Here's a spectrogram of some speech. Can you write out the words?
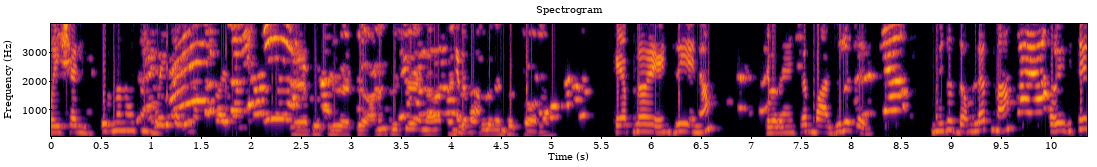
वैशाली. पूर्ण नाव सांग. वैशाली हे आपलं कृषी आहे, आनंद कृषी आहे ना त्यांच्या बाजूला त्यांचा स्टॉल आहे. हे आपलं एंट्री आहे ना बघा यांच्या बाजूलाच आहे. तुम्ही जर दमलात ना तर इथे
